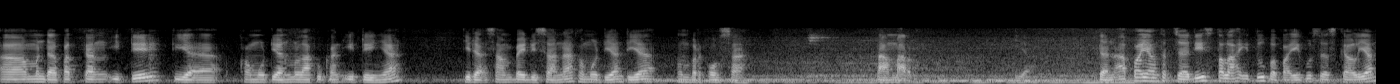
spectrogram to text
uh, mendapatkan ide, dia kemudian melakukan idenya, tidak sampai di sana, kemudian dia memperkosa Tamar. Ya. Dan apa yang terjadi setelah itu Bapak Ibu Saudara sekalian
